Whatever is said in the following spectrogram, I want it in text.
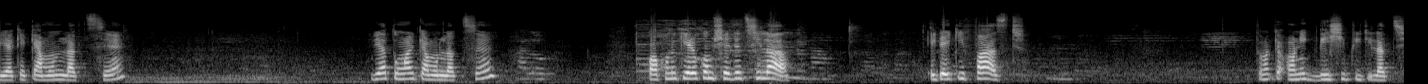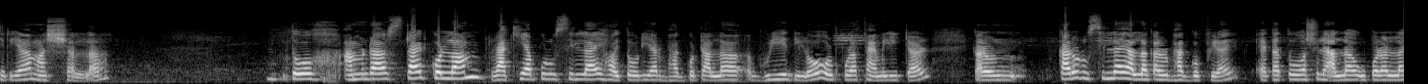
রিয়াকে কেমন লাগছে। রিয়া তোমার কেমন লাগছে? কখনো কি এরকম সেজেছিলা? এটাই কি ফার্স্ট তোমাকে অনেক বেশি প্রিটি লাগছে রিয়া মার্শাল্লাহ তো আমরা স্টার্ট করলাম রাখিয়া পুরুসিল্লায়, হয়তো রিয়ার ভাগ্যটা আল্লাহ ঘুরিয়ে দিল, ওর পুরো ফ্যামিলিটার। কারণ কারোর উসিল্লায় আল্লাহ কারোর ভাগ্য ফিরায়। একা তো আসলে আল্লাহ, উপর আল্লাহ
